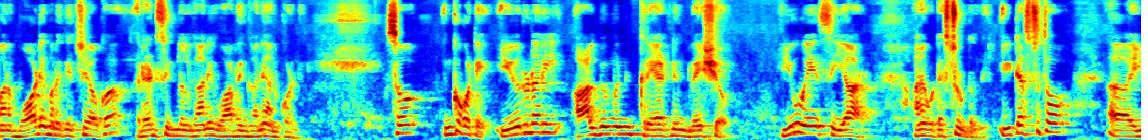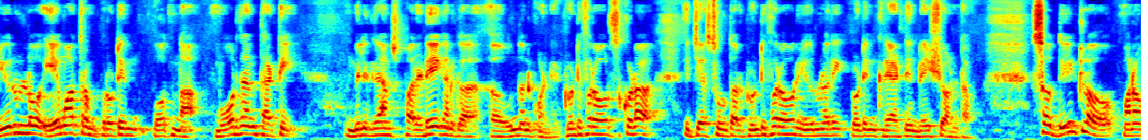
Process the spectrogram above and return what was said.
మన బాడీ మనకి ఇచ్చే ఒక రెడ్ సిగ్నల్ కానీ వార్నింగ్ కానీ అనుకోండి. సో ఇంకొకటి urinary albumin creatinine ratio UACR అనే ఒక టెస్ట్ ఉంటుంది. ఈ టెస్ట్తో యూరిన్లో ఏమాత్రం ప్రోటీన్ పోతున్నా more than thirty milligrams per day కనుక ఉందనుకోండి. ట్వంటీ ఫోర్ అవర్స్ కూడా ఇది చేస్తూ ఉంటారు. Twenty four hour urinary protein creatinine ratio అంటాం. సో దీంట్లో మనం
